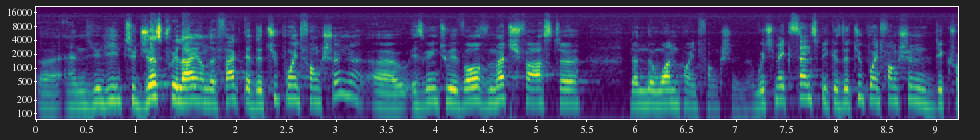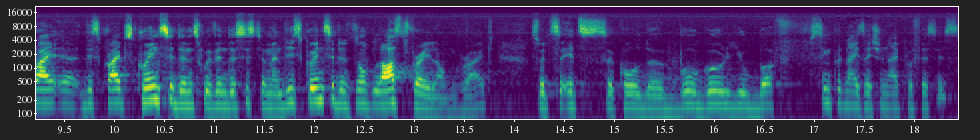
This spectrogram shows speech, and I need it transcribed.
Uh, and you need to just rely on the fact that the two-point function uh, is going to evolve much faster than the one-point function, which makes sense because the two-point function describes coincidence within the system, and these coincidences don't last very long, right? So it's, it's called the Bogoliubov synchronization hypothesis.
